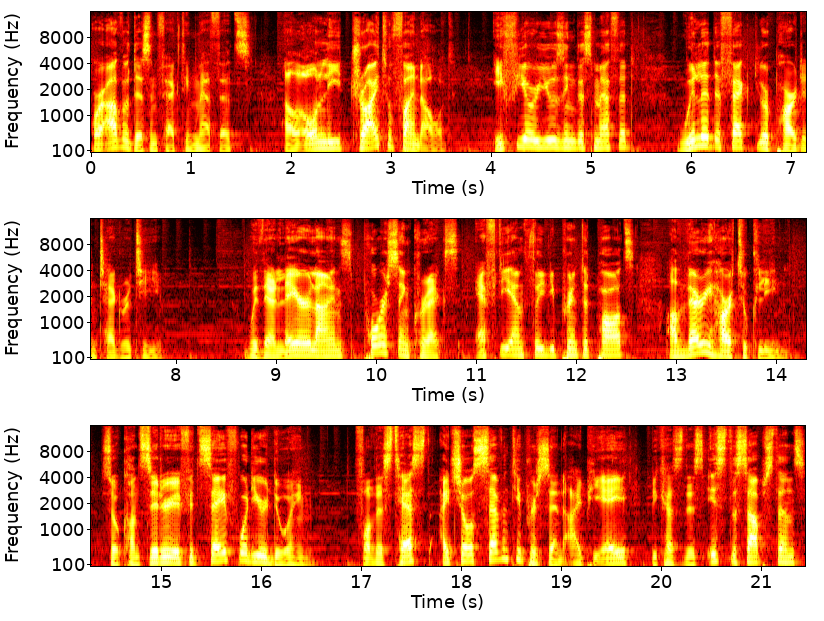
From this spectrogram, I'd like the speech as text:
or other disinfecting methods, I'll only try to find out, if you're using this method, will it affect your part integrity. With their layer lines, pores and cracks, FDM 3D printed parts are very hard to clean, so consider if it's safe what you're doing. For this test I chose 70% IPA because this is the substance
